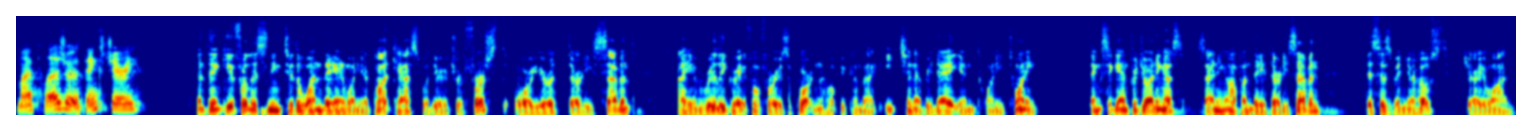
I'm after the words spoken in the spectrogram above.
My pleasure. Thanks, Jerry. And thank you for listening to the One Day in One Year podcast, whether it's your first or your 37th. I am really grateful for your support and hope you come back each and every day in 2020. Thanks again for joining us. Signing off on day 37. This has been your host, Jerry Won.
